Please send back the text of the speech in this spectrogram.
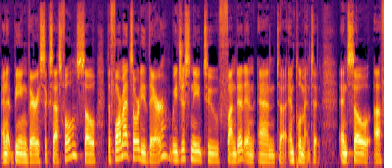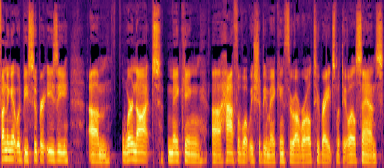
and it being very successful. So the format's already there. We just need to fund it and and uh, implement it. And so, uh, funding it would be super easy. Um, we're not making uh, half of what we should be making through our royalty rates with the oil sands.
